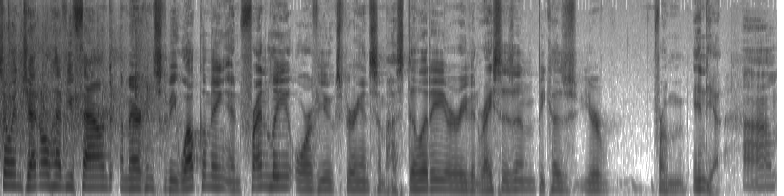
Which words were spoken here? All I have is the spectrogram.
so in general, have you found Americans to be welcoming and friendly, or have you experienced some hostility or even racism because you're from India? Um,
